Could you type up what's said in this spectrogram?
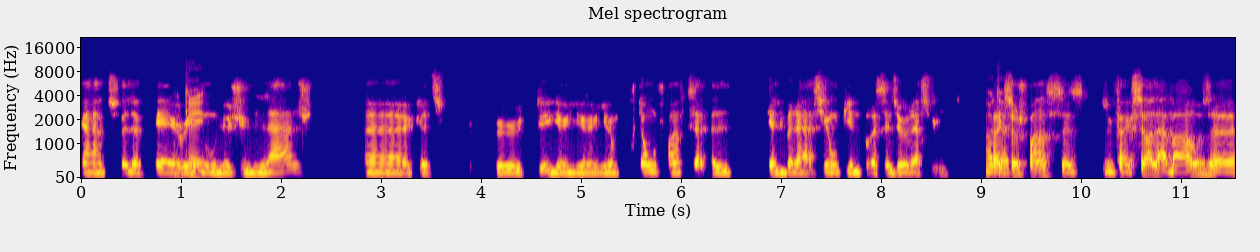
quand tu fais le pairing ou le jumelage que tu peux. Il y, y a un bouton, je pense, qui s'appelle calibration, puis il y a une procédure à suivre. OK. Fait que ça, je pense, fait que ça, à la base, euh,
